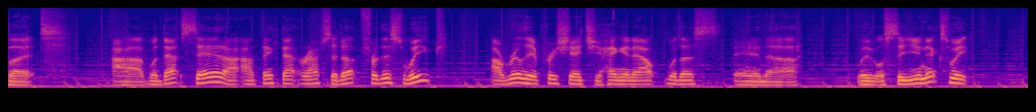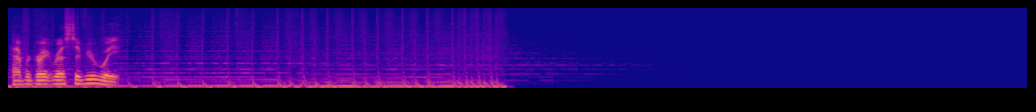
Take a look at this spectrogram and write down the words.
But uh, with that said, I, I think that wraps it up for this week. I really appreciate you hanging out with us, and uh, we will see you next week. Have a great rest of your week.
